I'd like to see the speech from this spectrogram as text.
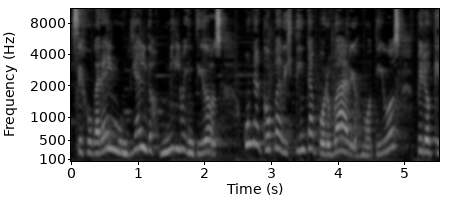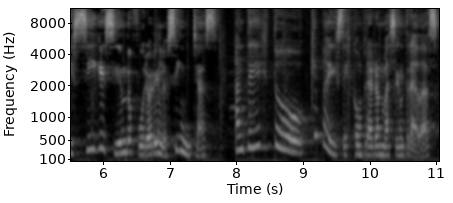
se jugará el Mundial 2022, una copa distinta por varios motivos, pero que sigue siendo furor en los hinchas. Ante esto, ¿qué países compraron más entradas?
